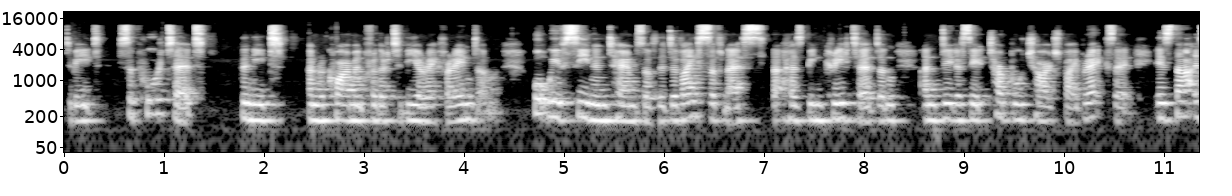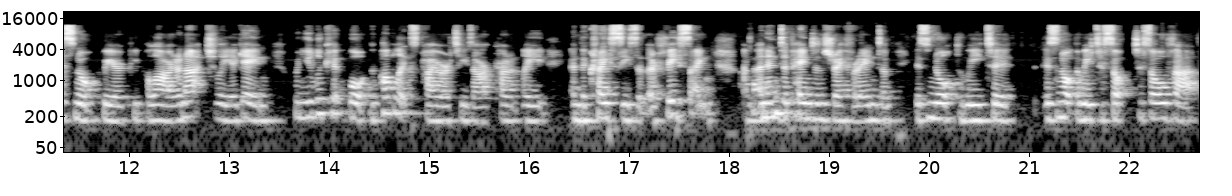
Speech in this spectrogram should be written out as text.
debate, supported the need and requirement for there to be a referendum. What we've seen in terms of the divisiveness that has been created and, and dare I say, turbocharged by Brexit is that is not where people are. And actually, again, when you look at what the public's priorities are currently and the crises that they're facing, um, an independence referendum is not the way to is not the way to, so- to solve that.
